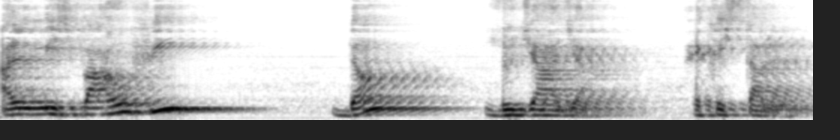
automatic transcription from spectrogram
Al-Misbahu fi dans Zujaja, un cristal.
